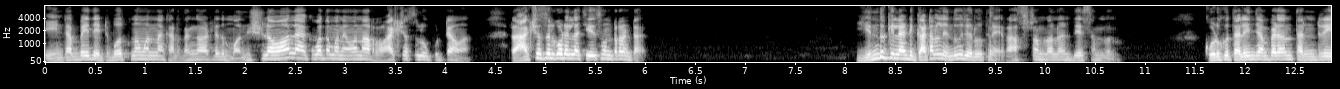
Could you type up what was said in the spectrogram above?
ఏంటబ్బా ఇది? ఎట్టిపోతున్నాం అని నాకు అర్థం కావట్లేదు. మనుషులమా? లేకపోతే మనం ఏమన్నా రాక్షసులు పుట్టామా? రాక్షసులు కూడా ఇలా చేసి ఉంటారంట. ఎందుకు ఇలాంటి ఘటనలు ఎందుకు జరుగుతున్నాయి? రాష్ట్రంలోనూ దేశంలోనూ. కొడుకు తల్లిని చంపేయడం తండ్రి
